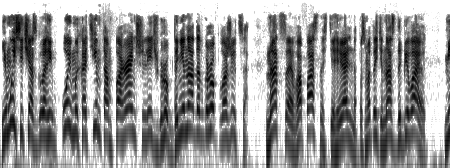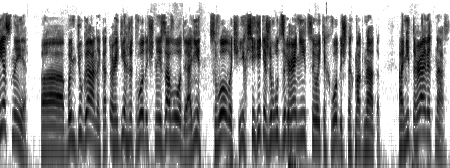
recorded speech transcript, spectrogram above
И мы сейчас говорим, ой, мы хотим там пораньше лечь в гроб. Да не надо в гроб ложиться. Нация в опасности, реально. Посмотрите, нас добивают. Местные бандюганы, которые держат водочные заводы, они сволочи, их дети живут за границей у этих водочных магнатов. Они травят нас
